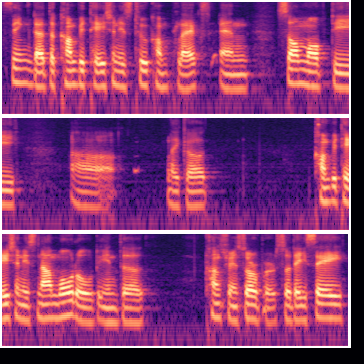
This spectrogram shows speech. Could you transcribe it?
think that the computation is too complex and some of the uh, like a computation is not modeled in the constraint solver. So they say,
